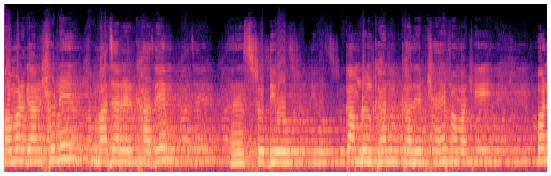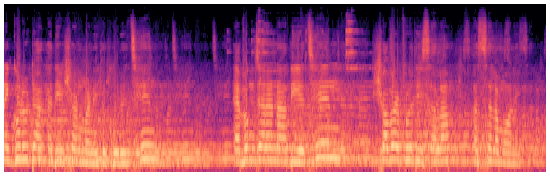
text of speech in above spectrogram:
আমার গান শুনে মাজারের খাদেম শ্রদ্ধীয় কামরুল খান খাদেম সাহেব আমাকে অনেকগুলো টাকা দিয়ে সম্মানিত করেছেন এবং যারা না দিয়েছেন, সবার প্রতি সালাম। আসসালামু আলাইকুম।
